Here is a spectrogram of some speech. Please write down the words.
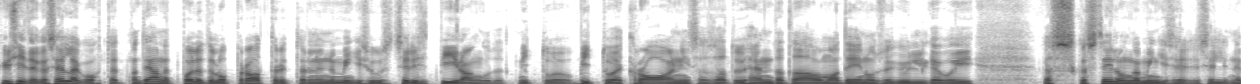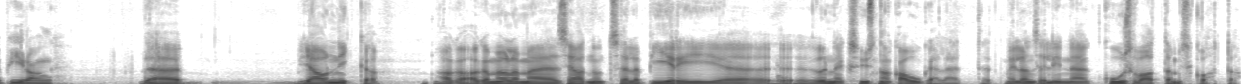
küsida ka selle kohta, et ma tean, et paljudel operaatoritel on ju mingisugused sellised piirangud, et mitu, mitu ekraani sa saad ühendada oma teenuse külge või kas, kas teil on ka mingi selline piirang? Äh, ja on ikka, aga, aga me oleme seadnud selle piiri äh, õnneks üsna kaugele, et, et meil on selline kuus vaatamiskohta.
